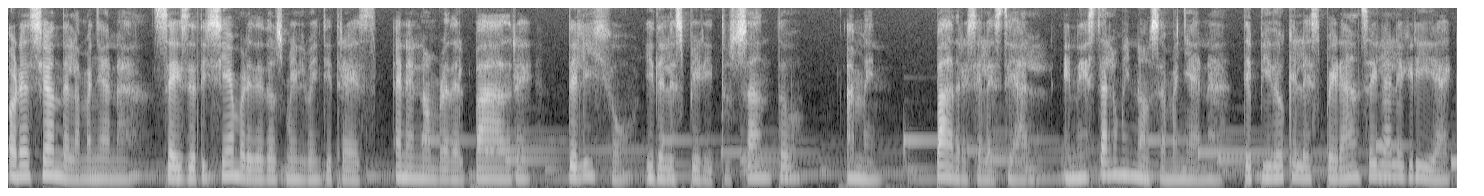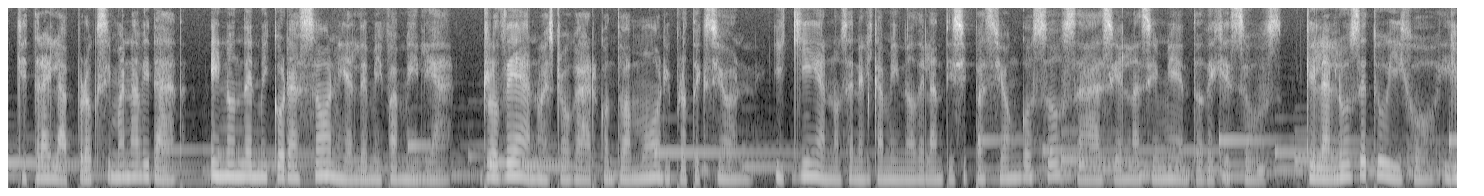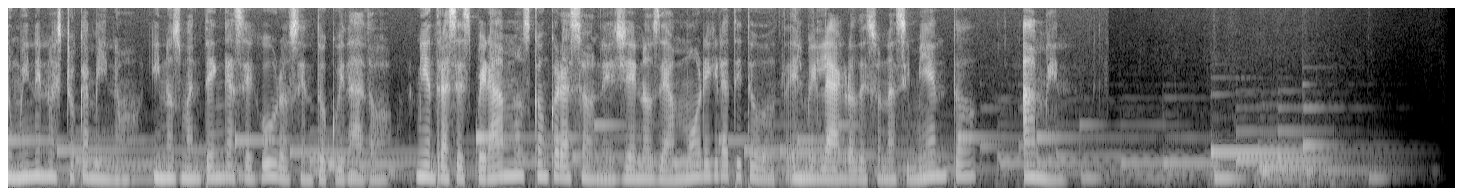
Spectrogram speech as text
Oración de la mañana, 6 de diciembre de 2023, en el nombre del Padre, del Hijo y del Espíritu Santo. Amén. Padre Celestial, en esta luminosa mañana te pido que la esperanza y la alegría que trae la próxima Navidad inunden mi corazón y el de mi familia. Rodea nuestro hogar con tu amor y protección y guíanos en el camino de la anticipación gozosa hacia el nacimiento de Jesús. Que la luz de tu Hijo ilumine nuestro camino y nos mantenga seguros en tu cuidado, mientras esperamos con corazones llenos de amor y gratitud el milagro de su nacimiento. Amén.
